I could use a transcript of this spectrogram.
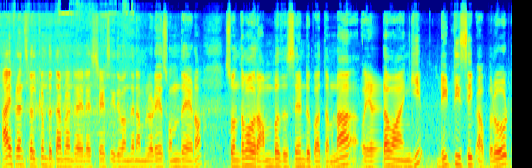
Hi friends welcome to Tamil Nadu real estates இது வந்து நம்மளுடைய சொந்த இடம். சொந்தமாக ஒரு ஐம்பது சென்ட் பார்த்தோம்னா இடம் வாங்கி டிடிசி அப்ரூவ்ட்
